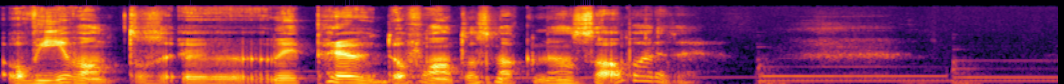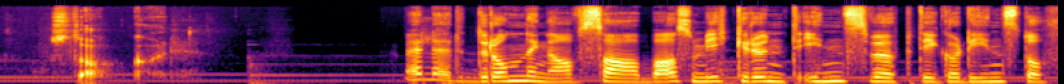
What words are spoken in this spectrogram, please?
Og vi, oss, vi, prøvde å få han til å snakke, men han sa bare det. Stakkar. Eller dronninga av Saba som gikk rundt innsvøpt i gardinstoff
